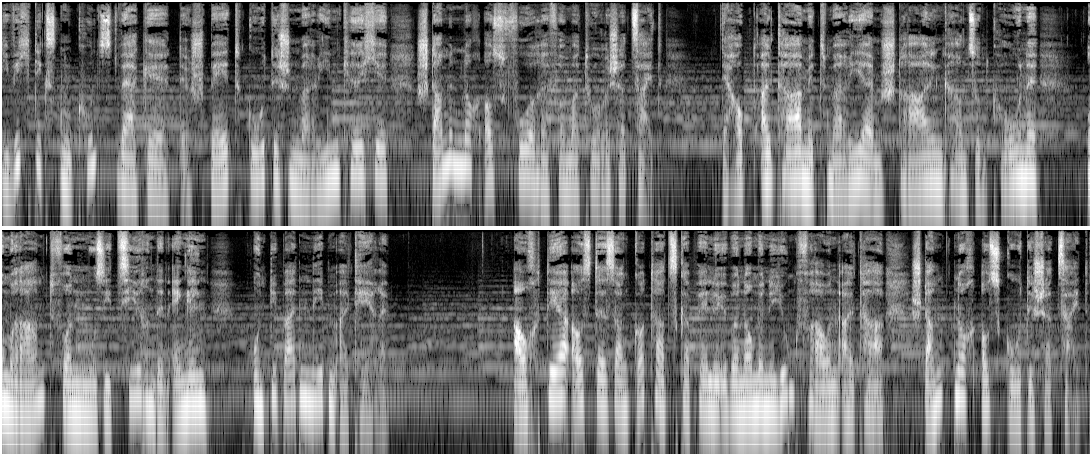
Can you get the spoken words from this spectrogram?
Die wichtigsten Kunstwerke der spätgotischen Marienkirche stammen noch aus vorreformatorischer Zeit. Der Hauptaltar mit Maria im Strahlenkranz und Krone, umrahmt von musizierenden Engeln und die beiden Nebenaltäre. Auch der aus der St. Gotthardskapelle übernommene Jungfrauenaltar stammt noch aus gotischer Zeit.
